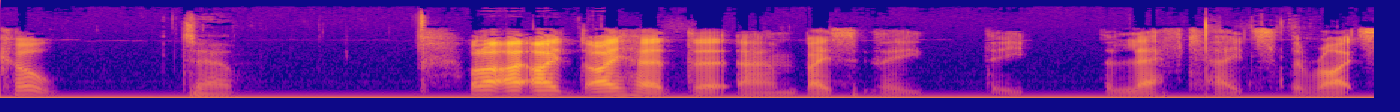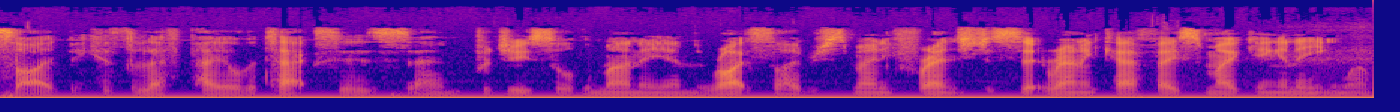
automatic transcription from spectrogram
Cool. So, well, I I, I heard that um, basically the the left hates the right side because the left pay all the taxes and produce all the money, and the right side, which is mainly French, just sit around in cafes smoking and eating well.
